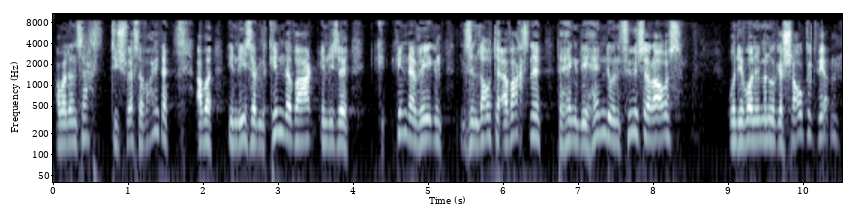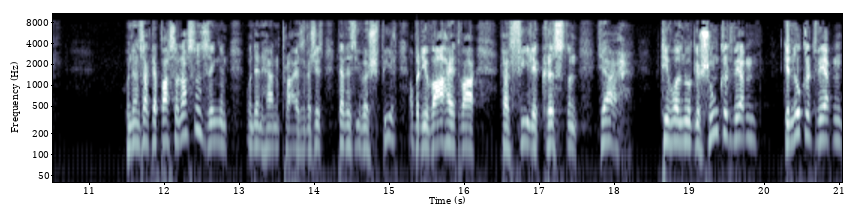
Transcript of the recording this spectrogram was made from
Aber dann sagt die Schwester weiter, aber in diesem Kinderwagen, in diese Kinderwegen sind lauter Erwachsene, da hängen die Hände und Füße raus und die wollen immer nur geschaukelt werden. Und dann sagt der Pastor, lass uns singen und den Herrn preisen. Verstehst? Der hat es überspielt. Aber die Wahrheit war, dass viele Christen, ja, die wollen nur geschunkelt werden, genuckelt werden,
